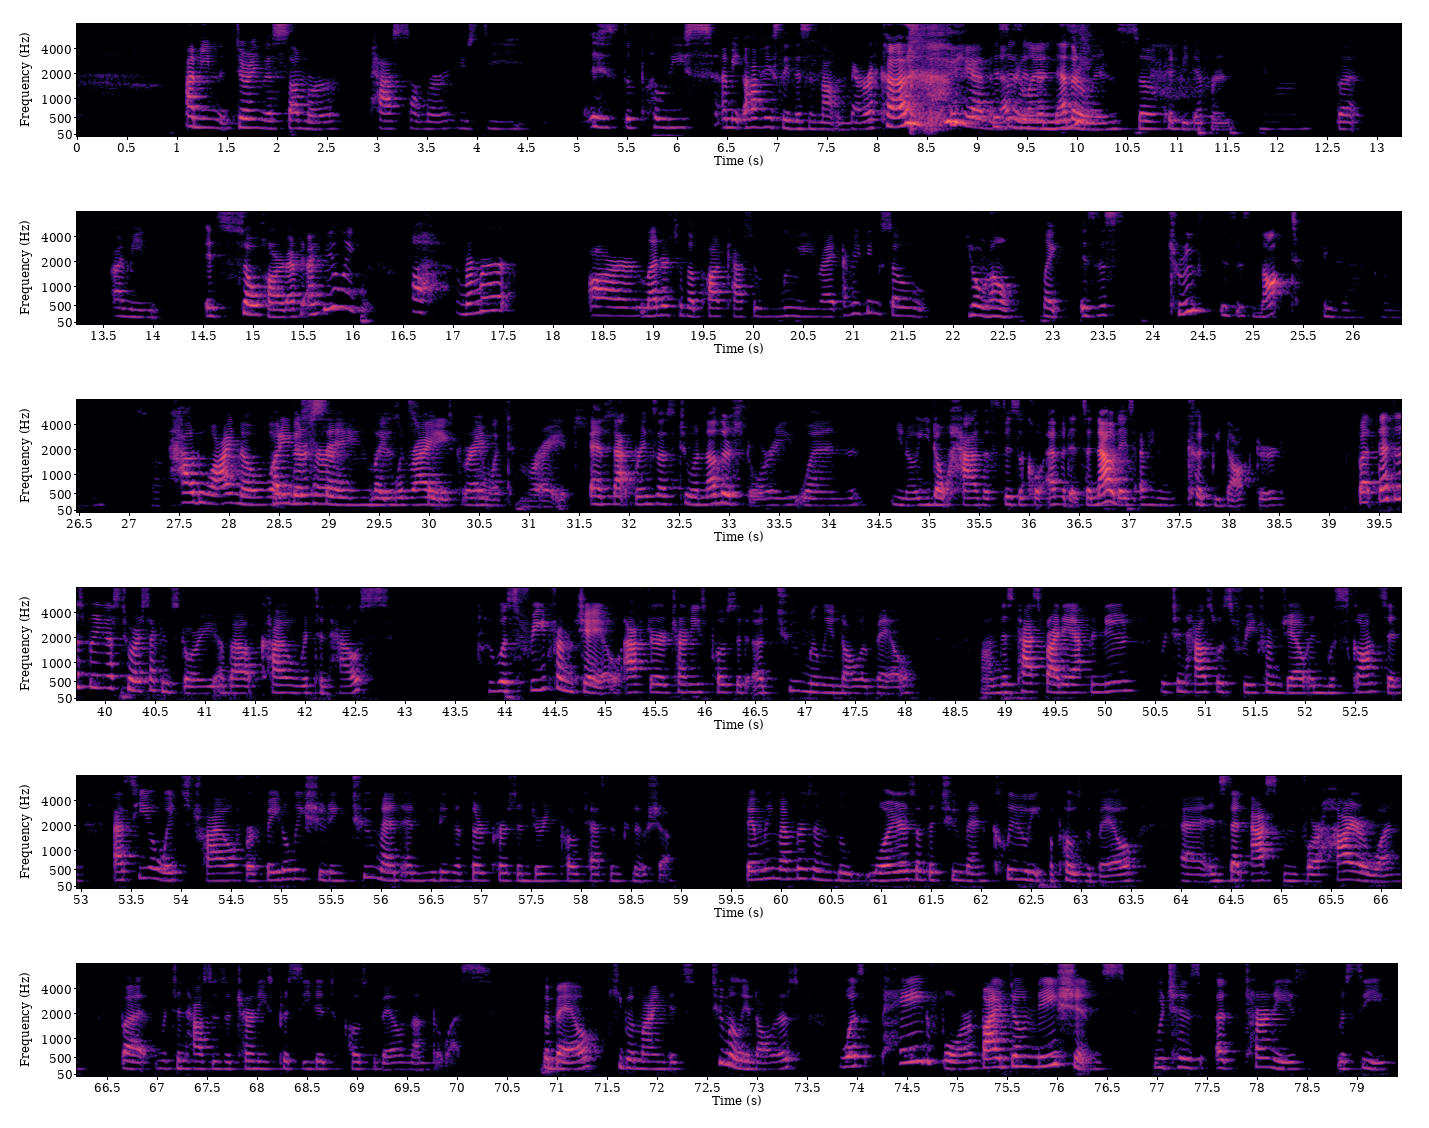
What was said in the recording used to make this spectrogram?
I mean, during the summer, past summer, you see is the police? I mean, obviously this is not America. yeah, the this is in the Netherlands, so it could be different. Yeah. But I mean, it's so hard. I, I feel like, oh, remember our letter to the podcast with Louis, right? Everything's so you don't know. Like, is this truth? Is this not? Exactly. So How do I know what they're discern, saying like is what's right, right? and what's right? And that brings us to another story when, you know, you don't have the physical evidence. And nowadays, everything could be doctored. But that does bring us to our second story about Kyle Rittenhouse, who was freed from jail after attorneys posted a $2 million bail. Um, this past Friday afternoon, Rittenhouse was freed from jail in Wisconsin as he awaits trial for fatally shooting two men and wounding a third person during protests in Kenosha. Family members and the lawyers of the two men clearly opposed the bail, uh, instead asking for a higher one, but Rittenhouse's attorneys proceeded to post the bail nonetheless. The bail, keep in mind it's $2 million, was paid for by donations which his attorneys received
